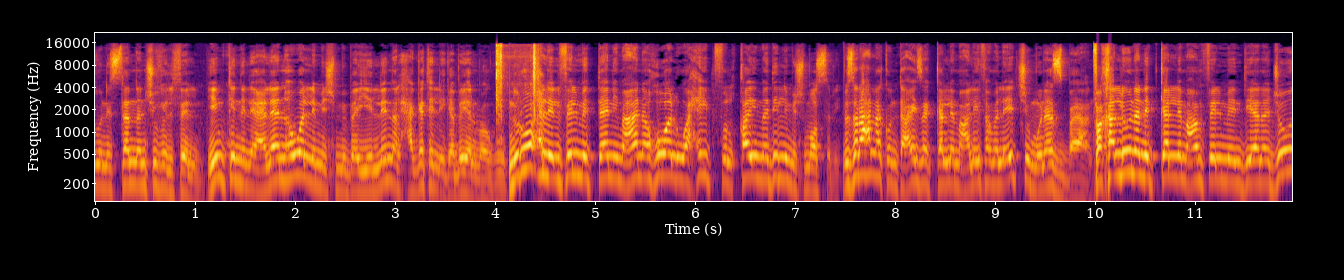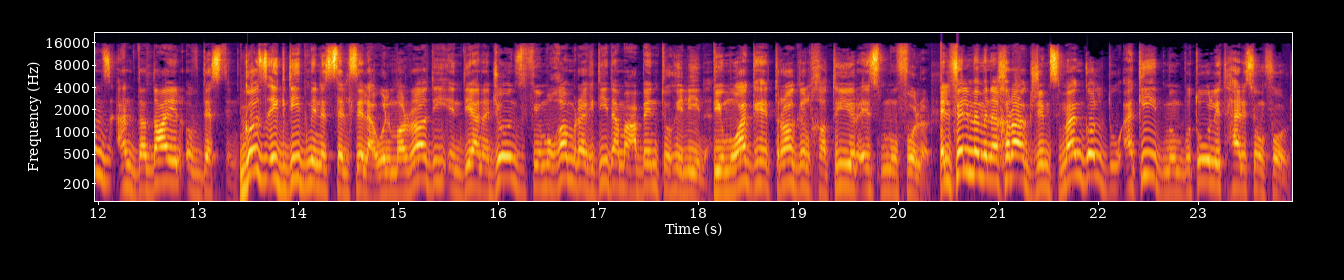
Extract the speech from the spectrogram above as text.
ونستنى نشوف الفيلم. يمكن الإعلان هو اللي مش مبين لنا الحاجات الإيجابية الموجودة. نروح للفيلم التاني معانا وهو الوحيد في القايمة دي اللي مش مصري. بصراحة أنا كنت عايز أتكلم عليه فما لقيتش مناسبة يعني. فخلونا نتكلم عن فيلم Indiana Jones and the Dial of Destiny جزء جديد من السلسلة والمرة دي إنديانا جونز في مغامرة جديدة مع بنته هيلينا في مواجهة راجل خطير اسمه فولر. الفيلم من إخراج جيمس مانجولد وأكيد من بطولة هاريسون فورد.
